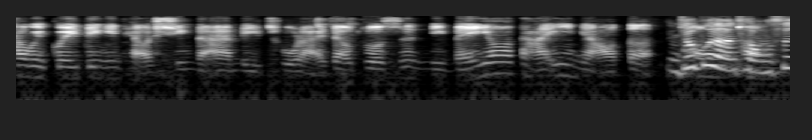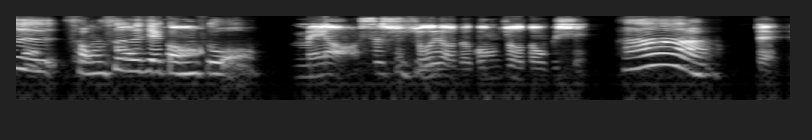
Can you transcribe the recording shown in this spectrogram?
他会规定一条新的案例出来，叫做是你没有打疫苗的，你就不能从事从事这些工作。没有，是所有的工作都不行啊。对，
